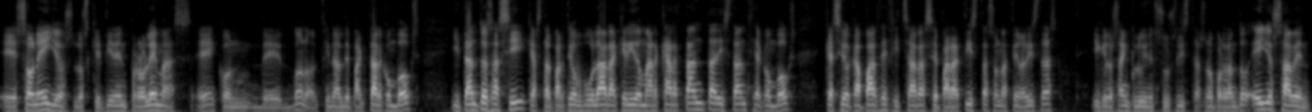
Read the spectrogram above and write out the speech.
eh, son ellos los que tienen problemas ¿eh? con, bueno, al final de pactar con Vox y tanto es así que hasta el Partido Popular ha querido marcar tanta distancia con Vox que ha sido capaz de fichar a separatistas o nacionalistas y que los ha incluido en sus listas. ¿no? Por tanto, ellos saben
